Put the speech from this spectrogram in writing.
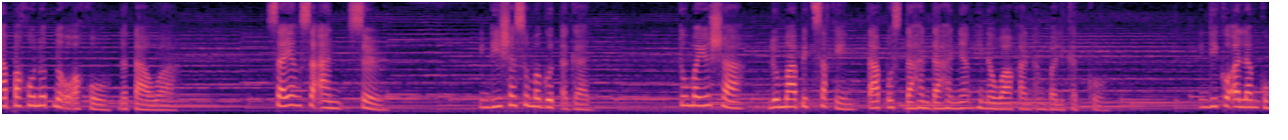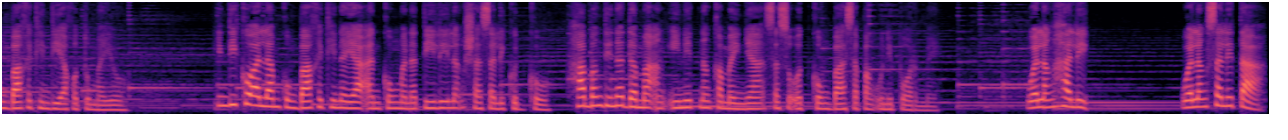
Napakunot noo ako, natawa. Sayang saan, sir? Hindi siya sumagot agad. Tumayo siya, lumapit sa akin, tapos dahan-dahan niyang hinawakan ang balikat ko. Hindi ko alam kung bakit hindi ako tumayo. Hindi ko alam kung bakit hinayaan kong manatili lang siya sa likod ko habang dinadama ang init ng kamay niya sa suot kong basa pang uniforme. Walang halik. Walang salita.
